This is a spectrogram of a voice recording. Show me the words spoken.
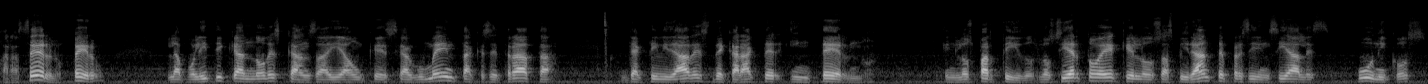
para hacerlo. Pero la política no descansa y aunque se argumenta que se trata de actividades de carácter interno en los partidos, lo cierto es que los aspirantes presidenciales únicos,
